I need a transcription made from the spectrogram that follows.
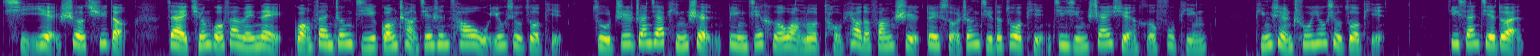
企业、社区等，在全国范围内广泛征集广场健身操舞优秀作品。组织专家评审，并结合网络投票的方式，对所征集的作品进行筛选和复评，评选出优秀作品。第三阶段，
